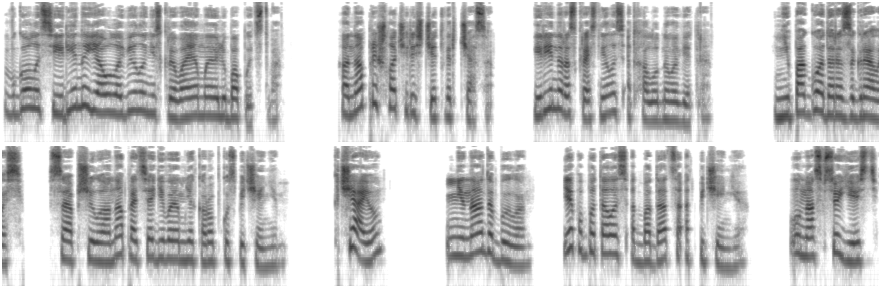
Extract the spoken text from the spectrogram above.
В голосе Ирины я уловила нескрываемое любопытство. Она пришла через четверть часа. Ирина раскраснелась от холодного ветра. «Непогода разыгралась», — сообщила она, протягивая мне коробку с печеньем. «К чаю?» «Не надо было». Я попыталась отбодаться от печенья. «У нас все есть».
